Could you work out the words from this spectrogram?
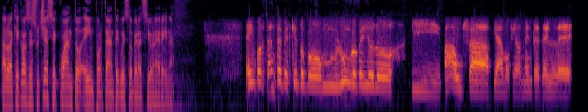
Allora, che cosa è successo e quanto è importante questa operazione, Arena? È importante perché dopo un lungo periodo di pausa abbiamo finalmente delle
